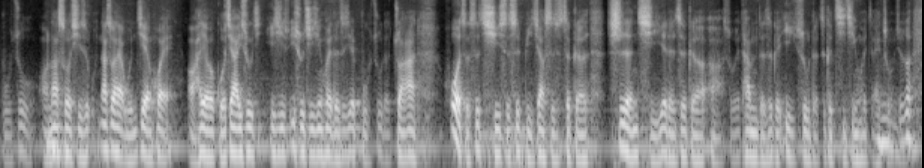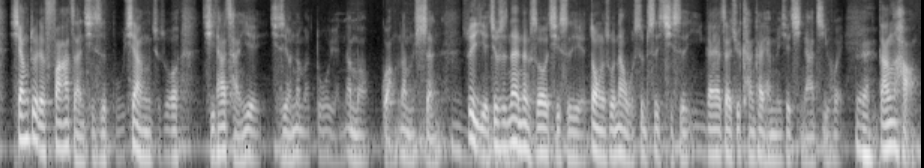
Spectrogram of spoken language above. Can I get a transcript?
补助哦，那时候其实那时候还有文件会哦，还有国家艺术艺术艺术基金会的这些补助的专案，或者是其实是比较是这个私人企业的这个啊，所谓他们的这个艺术的这个基金会在做，就是说相对的发展其实不像就是说其他产业其实有那么多元、那么广、那么深，所以也就是那那个时候其实也动了说，那我是不是其实应该要再去看看有没有一些其他机会？对，刚好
